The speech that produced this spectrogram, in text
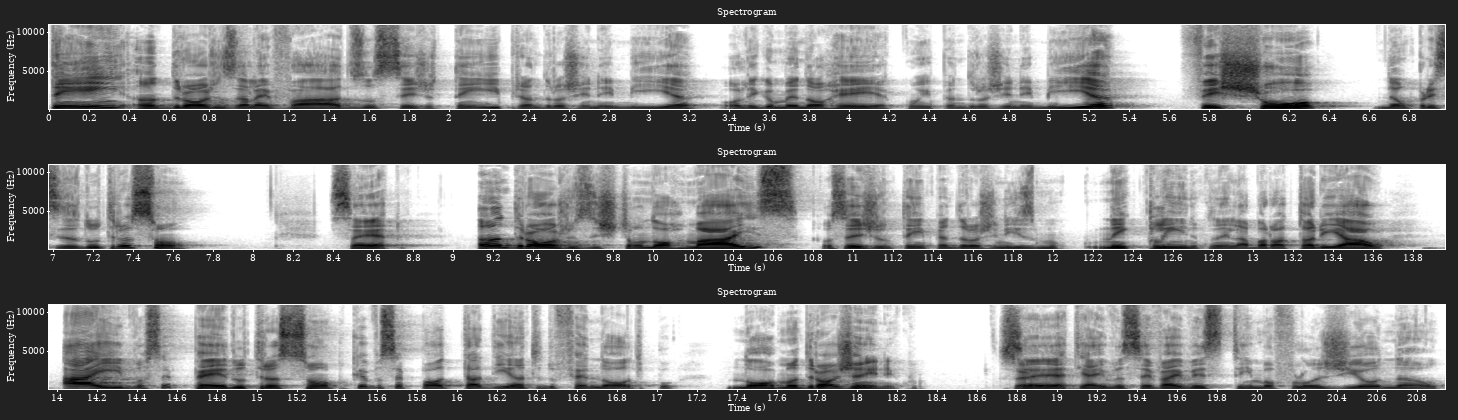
Tem andrógenos elevados, ou seja, tem hiperandrogenemia, oligomenorreia com hiperandrogenemia, fechou, não precisa do ultrassom. Certo? Andrógenos estão normais, ou seja, não tem hiperandrogenismo nem clínico nem laboratorial, aí você pede ultrassom porque você pode estar diante do fenótipo normoandrogênico. Certo. Certo? E aí você vai ver se tem morfologia ou não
